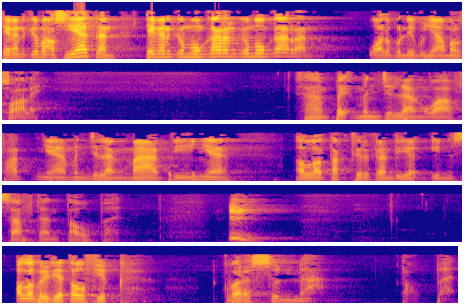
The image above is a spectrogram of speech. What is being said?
dengan kemaksiatan, dengan kemungkaran-kemungkaran. Walaupun dia punya amal soleh. Sampai menjelang wafatnya, menjelang matinya, Allah takdirkan dia insaf dan taubat. Allah beri dia taufik kepada sunnah taubat.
